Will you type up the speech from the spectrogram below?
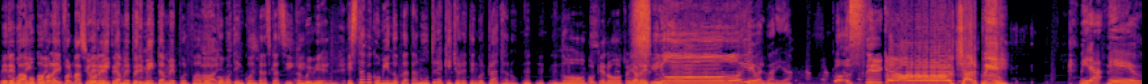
Mire, ¿cómo te vamos, vamos a las informaciones. este. Permítame, permítame, por favor. Ay, ¿Cómo Dios. te encuentras, cacique? Eh, Muy bien. Estaba comiendo platanutre, aquí yo le tengo el plátano. No, porque no, soy alérgico. Qué barbaridad. Cacique, Sharpie. Mira, eh,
